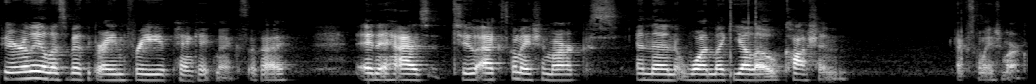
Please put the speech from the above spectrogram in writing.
Purely Elizabeth grain free pancake mix, okay? and it has two exclamation marks and then one like yellow caution exclamation mark.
